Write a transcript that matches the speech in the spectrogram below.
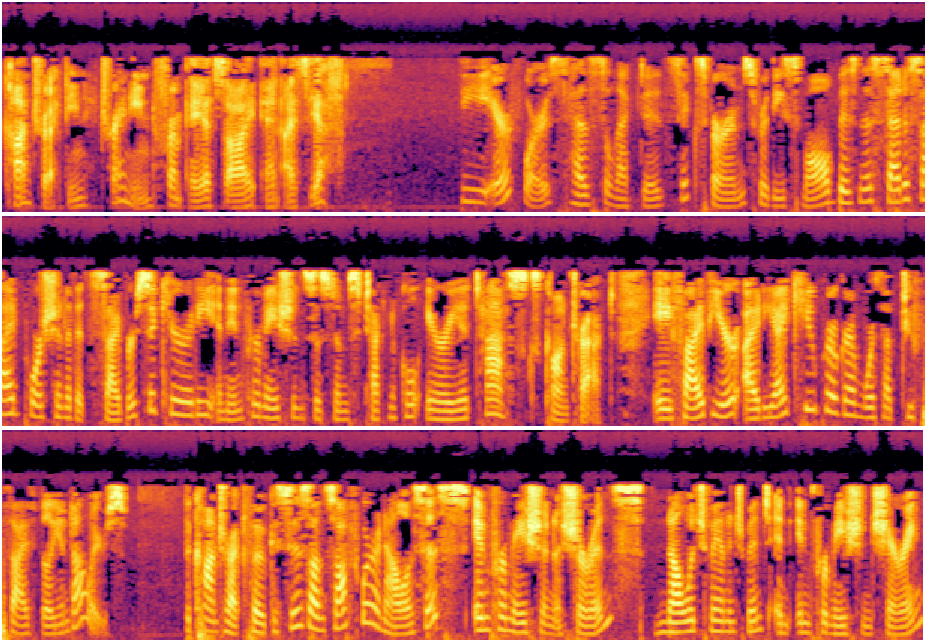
contracting training from ASI and ICF. The Air Force has selected six firms for the Small Business Set Aside portion of its Cybersecurity and Information Systems Technical Area Tasks contract, a five-year IDIQ program worth up to $5 billion. The contract focuses on software analysis, information assurance, knowledge management and information sharing,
